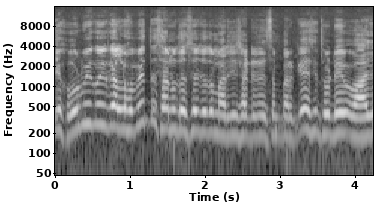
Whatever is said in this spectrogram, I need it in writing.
ਜੇ ਹੋਰ ਵੀ ਕੋਈ ਗੱਲ ਹੋਵੇ ਤਾਂ ਸਾਨੂੰ ਦੱਸੋ ਜਦੋਂ ਮਰਜ਼ੀ ਸਾਡੇ ਨਾਲ ਸੰਪਰਕ ਹੈ ਅਸੀਂ ਤੁਹਾਡੇ ਆਵਾਜ਼,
